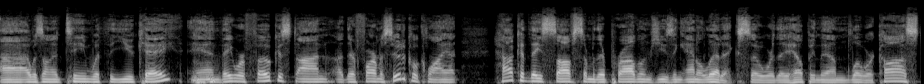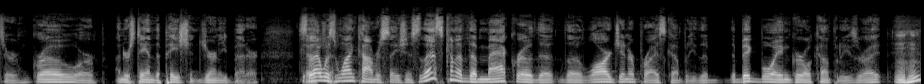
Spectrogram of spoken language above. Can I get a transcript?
Uh, I was on a team with the UK, and mm-hmm. they were focused on uh, their pharmaceutical client. How could they solve some of their problems using analytics? So were they helping them lower cost or grow or understand the patient journey better? So gotcha. that was one conversation. So that's kind of the macro, the the large enterprise company, the the big boy and girl companies, right? Mm-hmm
